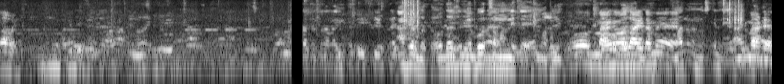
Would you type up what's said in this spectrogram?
हाँ भाई आखिर बताओ उधर से मैं बहुत सामान लेते हैं मालूम वो महंगा वाला आइटम है मालूम है मुश्किल नहीं मैट है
